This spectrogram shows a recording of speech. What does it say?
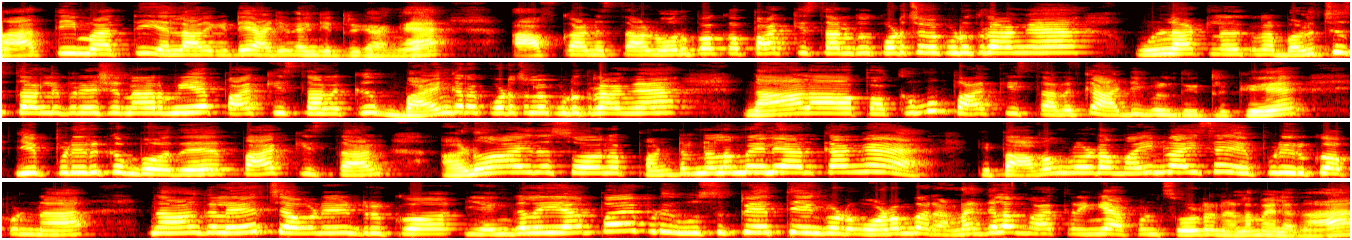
மாற்றி மாற்றி எல்லாருக்கிட்டையும் அடி வாங்கிட்டு இருக்காங்க. ஆப்கானிஸ்தான் ஒரு பக்கம் பாகிஸ்தானுக்கு குடைச்சலை கொடுக்குறாங்க. உள்நாட்டில் இருக்கிற பலுச்சிஸ்தான் லிபரேஷன் ஆர்மியே பாகிஸ்தானுக்கு பயங்கர குடைச்சலை கொடுக்குறாங்க. நாலா பக்கமும் பாகிஸ்தானுக்கு அடி விழுந்துட்டு இருக்கு. இப்படி இருக்கும்போது பாகிஸ்தான் அணு ஆயுத சோதனை பண்ற நிலைமையிலையா இருக்காங்க? இப்போ அவங்களோட மைண்ட் வாய்ஸே எப்படி இருக்கும் அப்படின்னா நாங்களே செவனேன்னு இருக்கோம். எங்களை ஏன்பா இப்படி உசுப்பேத்தி எங்களோட உடம்ப ரணகலம் பார்க்குறீங்க அப்படின்னு சொல்ற நிலைமையில தான்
